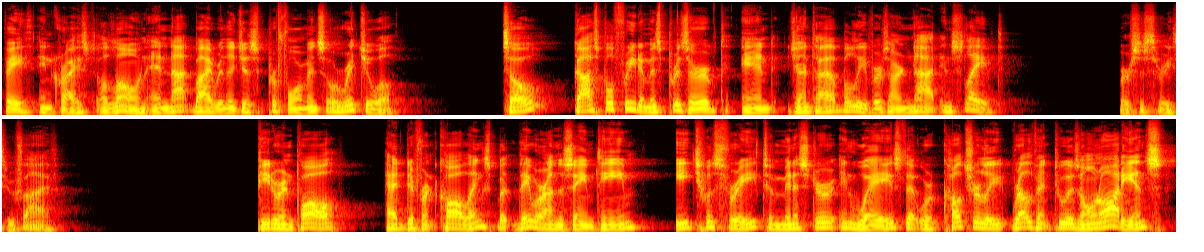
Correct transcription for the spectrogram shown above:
faith in Christ alone and not by religious performance or ritual. So, gospel freedom is preserved and Gentile believers are not enslaved. Verses 3 through 5. Peter and Paul had different callings, but they were on the same team. Each was free to minister in ways that were culturally relevant to his own audience,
